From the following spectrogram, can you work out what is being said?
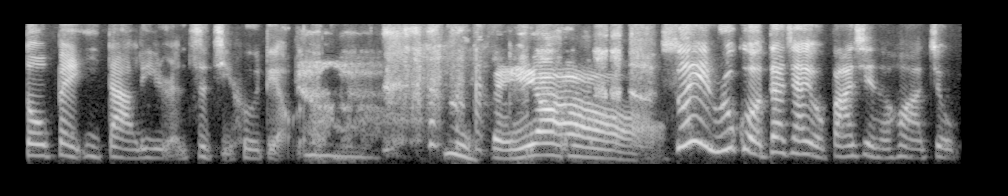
都被意大利人自己喝掉了，自肥啊！所以，如果大家有发现的话，就。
